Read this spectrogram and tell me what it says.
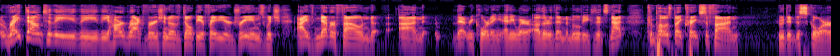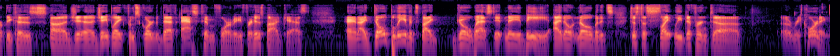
Right down to the, the the hard rock version of "Don't Be Afraid of Your Dreams," which I've never found on that recording anywhere other than the movie because it's not composed by Craig Safan, who did the score because uh, J- uh, Jay Blake from Scored to Death asked him for me for his podcast, and I don't believe it's by Go West. It may be, I don't know, but it's just a slightly different uh, uh, recording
